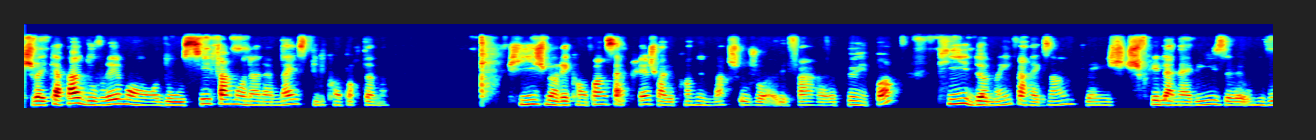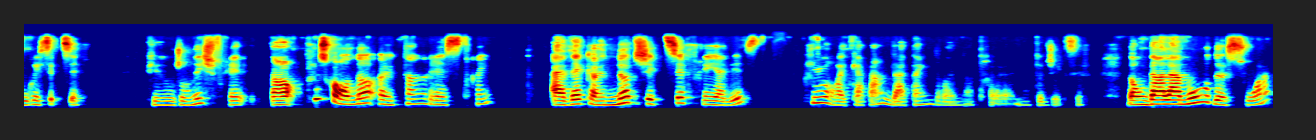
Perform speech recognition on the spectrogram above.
je vais être capable d'ouvrir mon dossier, faire mon anamnèse, puis le comportement. Puis je me récompense après, je vais aller prendre une marche ou je vais aller faire euh, peu importe. Puis demain, par exemple, ben, je ferai de l'analyse euh, au niveau réceptif. Puis une autre journée, je ferai. Alors, plus qu'on a un temps restreint avec un objectif réaliste, plus on va être capable d'atteindre notre, notre objectif. Donc, dans l'amour de soi,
